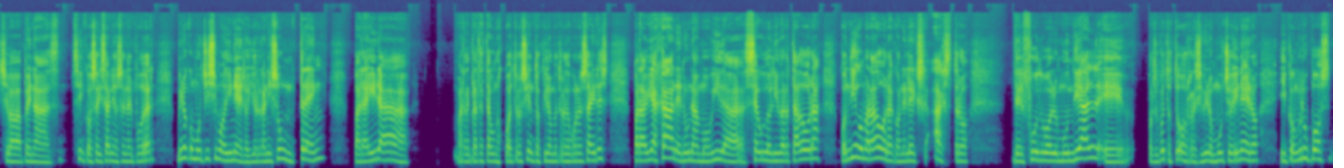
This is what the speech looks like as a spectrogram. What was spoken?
llevaba apenas cinco o seis años en el poder, vino con muchísimo dinero y organizó un tren para ir a Mar del Plata está a unos 400 kilómetros de Buenos Aires, para viajar en una movida pseudo libertadora con Diego Maradona, con el ex astro del fútbol mundial. Eh, por supuesto, todos recibieron mucho dinero y con grupos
